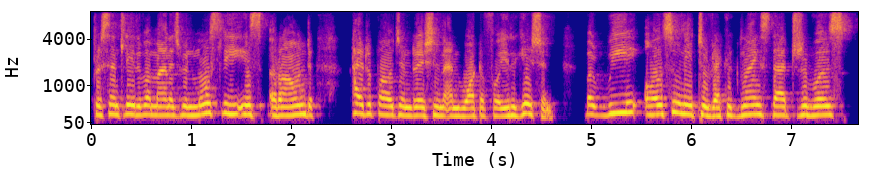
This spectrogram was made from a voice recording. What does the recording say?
presently river management mostly is around hydropower generation and water for irrigation. But we also need to recognize that rivers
